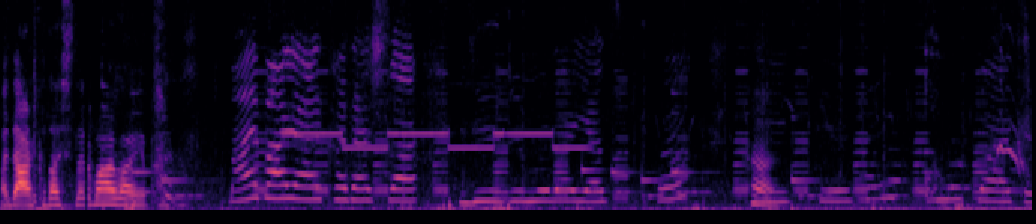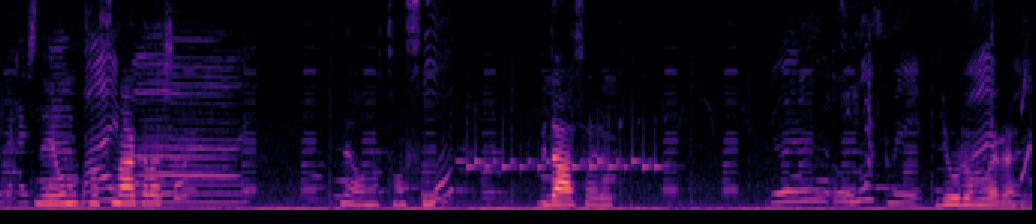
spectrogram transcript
Hadi arkadaşlar bay bay yapın. Bay bay arkadaşlar. Yorumlara yazın. Ha. Arkadaşlar. Neyi unutmasın arkadaşlar? Ne unutmasınlar? Bir daha söyle. Unutmayın. Yorumları. Bay.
